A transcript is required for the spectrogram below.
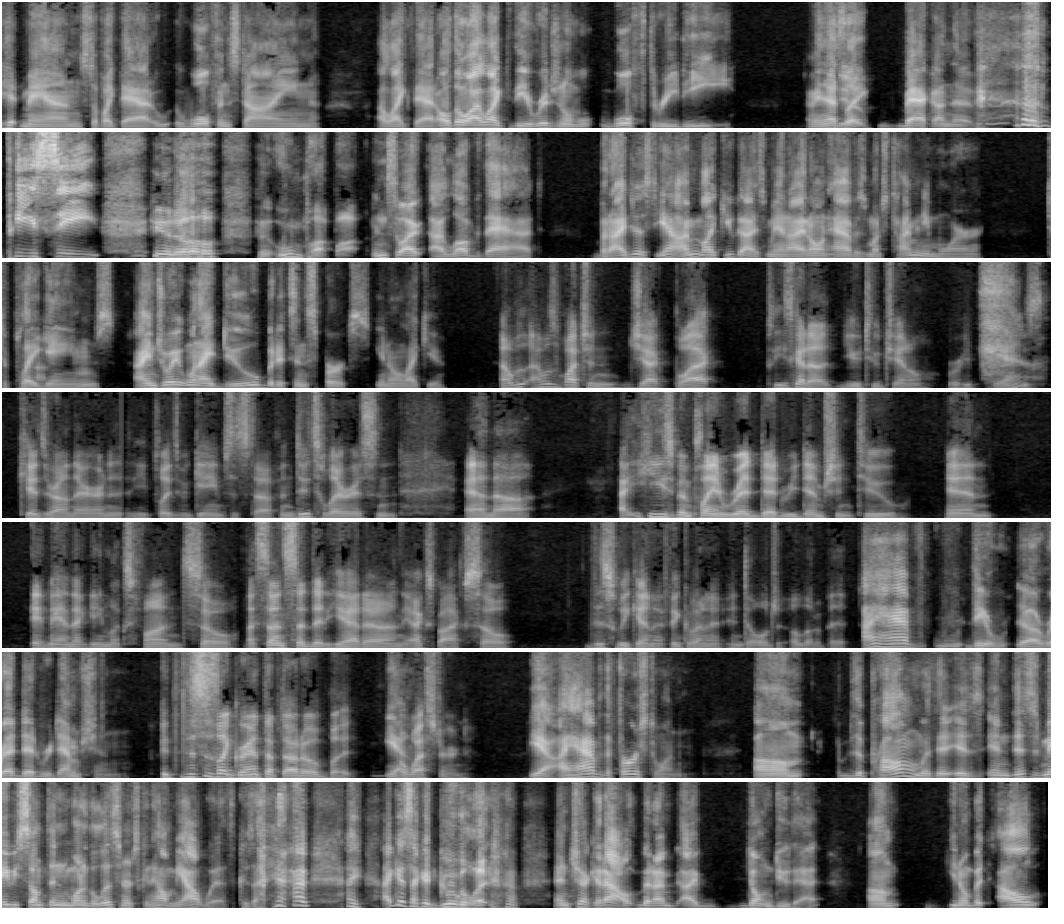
Hitman, stuff like that. Wolfenstein. I like that. Although I liked the original Wolf 3D. I mean, that's Yeah. like back on the PC, you know, oom papa. And so I, I loved that. But I just, yeah, I'm like you guys, man. I don't have as much time anymore to play Uh, games. I enjoy it when I do, but it's in spurts, you know, like you. I was I was watching Jack Black. He's got a YouTube channel where he Yeah. Kids around there and he plays with games and stuff. And dude's hilarious and and uh, I, he's been playing Red Dead Redemption too. And it, man, that game looks fun. So my son said that he had it on the Xbox. So this weekend, I think I'm gonna indulge a little bit. I have the uh, Red Dead Redemption. It, this is like Grand Theft Auto, but Yeah. a western. Yeah, I have the first one. Um, the problem with it is, and this is maybe something one of the listeners can help me out with, because I, I, I guess I could Google it and check it out, but I, I don't do that. Um, you know, but I'll,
